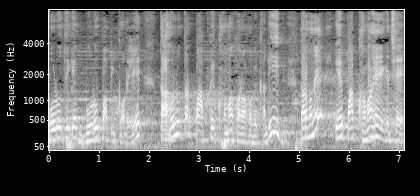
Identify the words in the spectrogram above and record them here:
বড় থেকে বড় পাপি করে, তাহলে তার পাপকে ক্ষমা করা হবে খালিদ। তার মানে এর পাপ ক্ষমা হয়ে গেছে।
